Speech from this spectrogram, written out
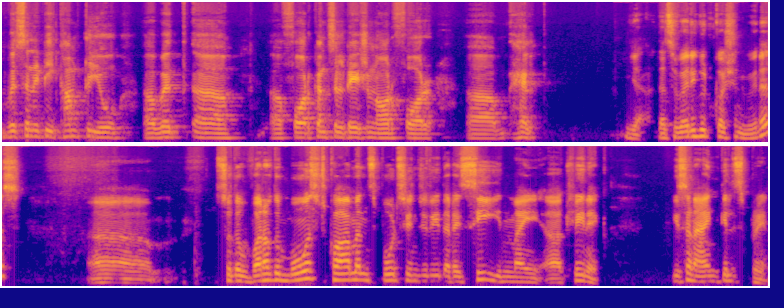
vicinity come to you uh, with uh, uh, for consultation or for um, help? Yeah, that's a very good question, Venus. Um, So the one of the most common sports injury that I see in my clinic is an ankle sprain.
